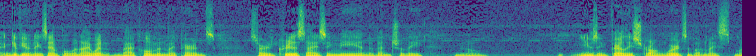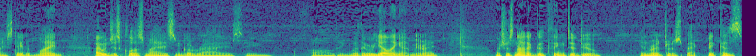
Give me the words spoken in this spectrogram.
I'll give you an example. When I went back home and my parents started criticizing me and eventually, you know, using fairly strong words about my my state of mind, I would just close my eyes and go rising, falling. Well, they were yelling at me, right? Which was not a good thing to do, in retrospect, because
